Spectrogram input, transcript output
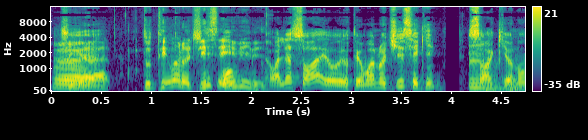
Te enganaram. Tu tem uma notícia aí, Vini? Olha só, eu, eu tenho uma notícia aqui. Só que eu não,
